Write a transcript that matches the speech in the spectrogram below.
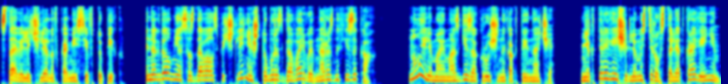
ставили членов комиссии в тупик. Иногда у меня создавалось впечатление, что мы разговариваем на разных языках. Ну или мои мозги закручены как-то иначе. Некоторые вещи для мастеров стали откровением.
